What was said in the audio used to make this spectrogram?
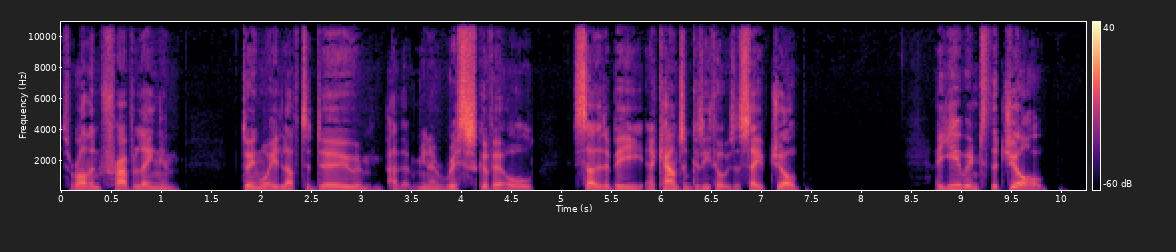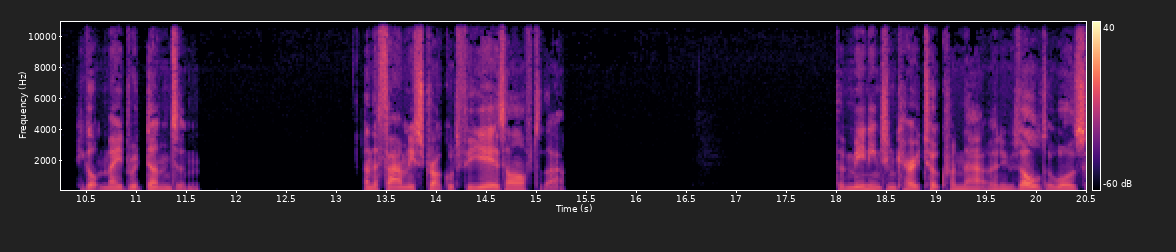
So rather than traveling and doing what he loved to do, and at the you know risk of it all, decided to be an accountant because he thought it was a safe job. A year into the job, he got made redundant. And the family struggled for years after that. The meaning Jim Carrey took from that when he was older was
